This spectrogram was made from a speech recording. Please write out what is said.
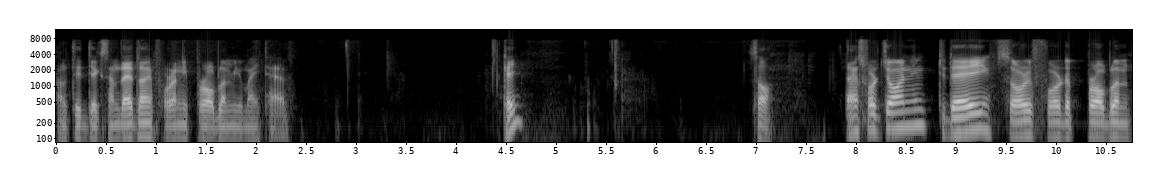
until the exam deadline for any problem you might have. Okay. So Thanks for joining today. Sorry for the problem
